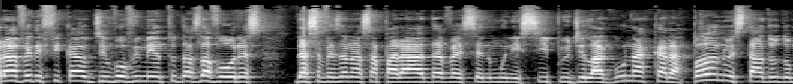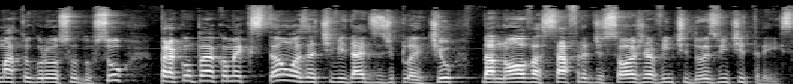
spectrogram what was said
para verificar o desenvolvimento das lavouras. Dessa vez a nossa parada vai ser no município de Laguna Carapã, no estado do Mato Grosso do Sul, para acompanhar como é estão as atividades de plantio da nova safra de soja 22-23.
